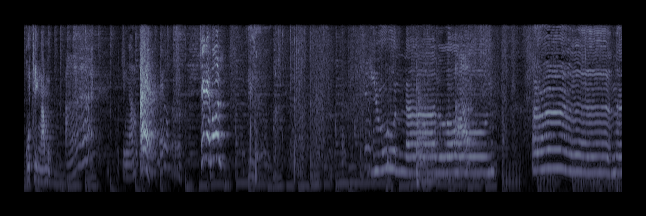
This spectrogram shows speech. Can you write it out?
Kucing ngamuk. Ah, kucing ngamuk. Eh! Sini, Bun. You not alone. Ah, na,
